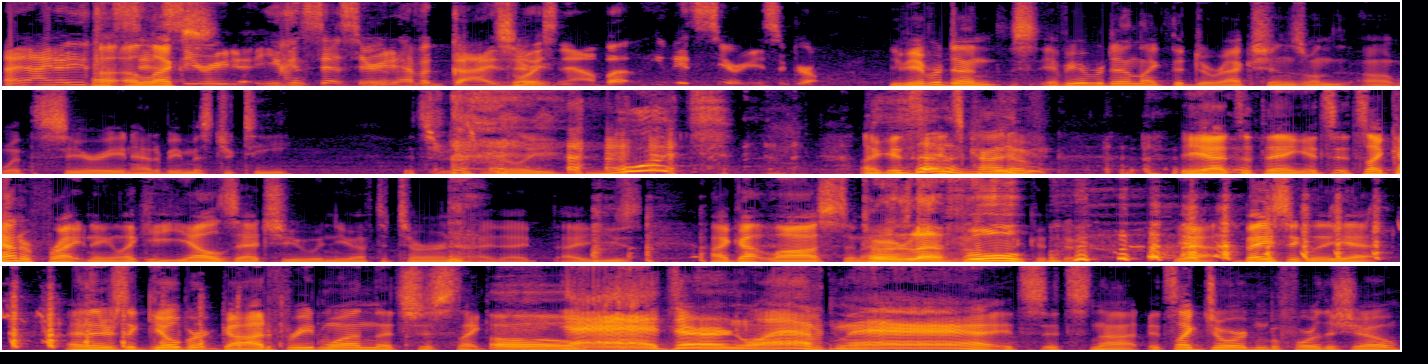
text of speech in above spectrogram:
And I know you can Uh, set Alex- Siri. To, you can set Siri to have a guy's Siri. voice now, but it's Siri. It's a girl. Have you ever done? Have you ever done like the directions when uh, with Siri and had to be Mr. T? It's it's really What? like it's it's kind thing? of yeah, it's a thing. It's it's like kind of frightening. Like he yells at you and you have to turn. I I, I used I got lost and I Turn just left, couldn't- I fool. Couldn't do it. Yeah, basically, yeah. And there's a Gilbert Gottfried one that's just like, Oh. yeah, turn left, man. It's it's not. It's like Jordan before the show,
